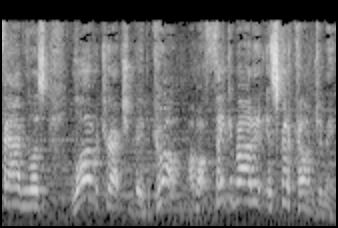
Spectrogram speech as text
fabulous. Law of attraction, baby. Come on, I'm gonna think about it, it's gonna come to me.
